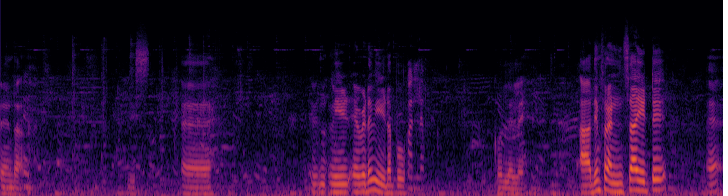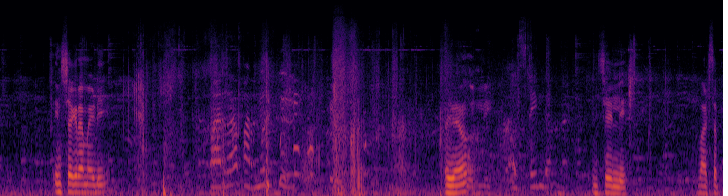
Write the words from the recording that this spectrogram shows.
വേണ്ട. പ്ലീസ് എവിടെ വീടപ്പോ? കൊല്ലല്ലേ? ആദ്യം ഫ്രണ്ട്സ് ആയിട്ട് ഇൻസ്റ്റാഗ്രാം ഐ ഡി. അയ്യോ. ഇൻസ്റ്റയില്ലേ വാട്സപ്പ്.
